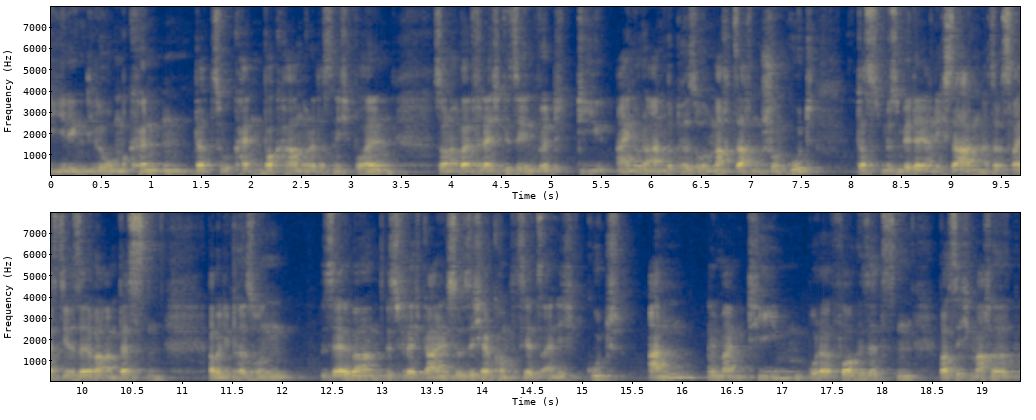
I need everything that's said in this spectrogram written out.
diejenigen, die loben könnten, dazu keinen Bock haben oder das nicht wollen, sondern weil vielleicht gesehen wird, die eine oder andere Person macht Sachen schon gut. Das müssen wir da ja nicht sagen. Also das weiß die ja selber am besten. Aber die Person selber ist vielleicht gar nicht so sicher, kommt es jetzt eigentlich gut an in meinem Team oder Vorgesetzten, was ich mache?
